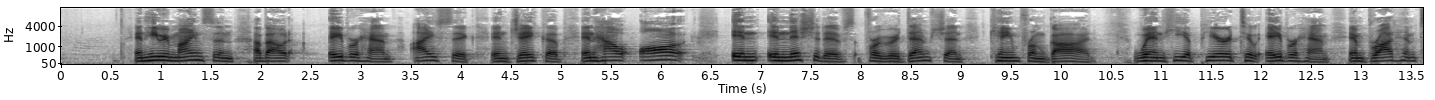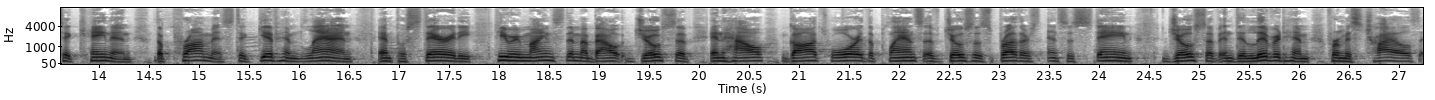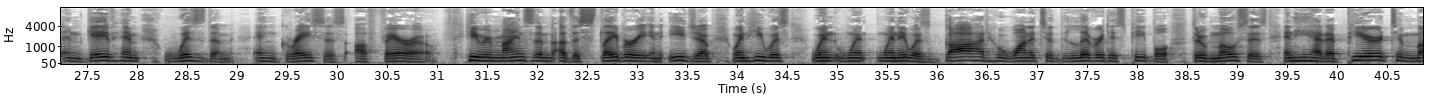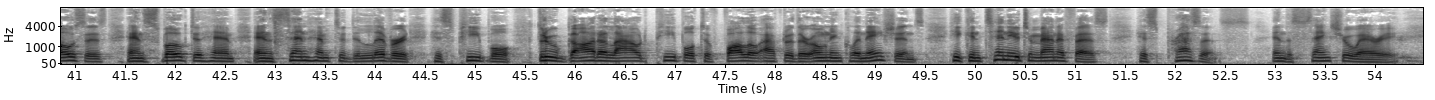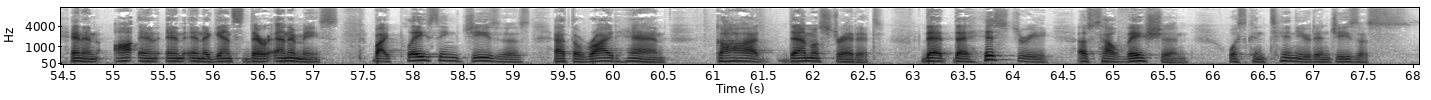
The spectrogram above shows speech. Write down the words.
And he reminds them about Abraham, Isaac, and Jacob, and how all in initiatives for redemption came from God when he appeared to Abraham and brought him to Canaan, the promise to give him land and posterity. He reminds them about Joseph and how God thwarted the plans of Joseph's brothers and sustained Joseph and delivered him from his trials and gave him wisdom and graces of Pharaoh. He reminds them of the slavery in Egypt when he was when when when it was God who wanted to deliver his people through Moses and he had appeared to Moses and spoke to him and sent him to deliver his people. Through God allowed people to follow after their own inclinations. He continued to manifest his presence in the sanctuary and, in, and, and, and against their enemies. By placing Jesus at the right hand, God demonstrated that the history of salvation was continued in Jesus.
